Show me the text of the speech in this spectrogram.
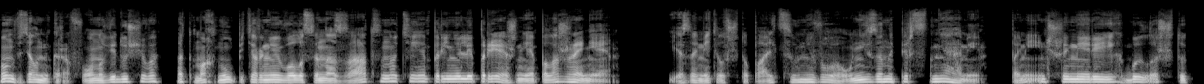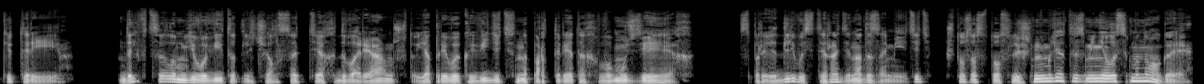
Он взял микрофон у ведущего, отмахнул пятерней волосы назад, но те приняли прежнее положение. Я заметил, что пальцы у него унизаны перстнями. По меньшей мере их было штуки три. Да и в целом его вид отличался от тех дворян, что я привык видеть на портретах в музеях. Справедливости ради надо заметить, что за сто с лишним лет изменилось многое,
